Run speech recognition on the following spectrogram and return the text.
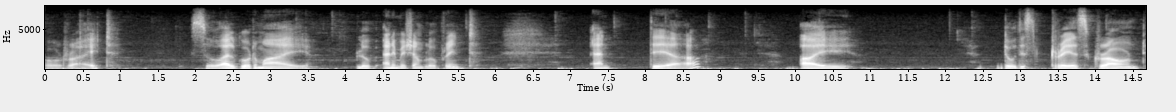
Alright. So I'll go to my blue animation blueprint. And there I do this trace ground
